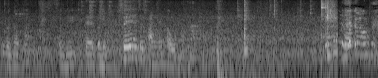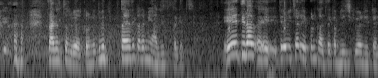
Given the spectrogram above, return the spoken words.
हे बघा आता सगळी तयार झाली. ते ह्याच्यात पाण्यात पाहू चालेल चल वेळ करून. तुम्ही तयारी करा मी आधीच लगेच ए तिला ए, तिला विचार हे पण करायचं का ब्लीच किंवा रिटर्न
